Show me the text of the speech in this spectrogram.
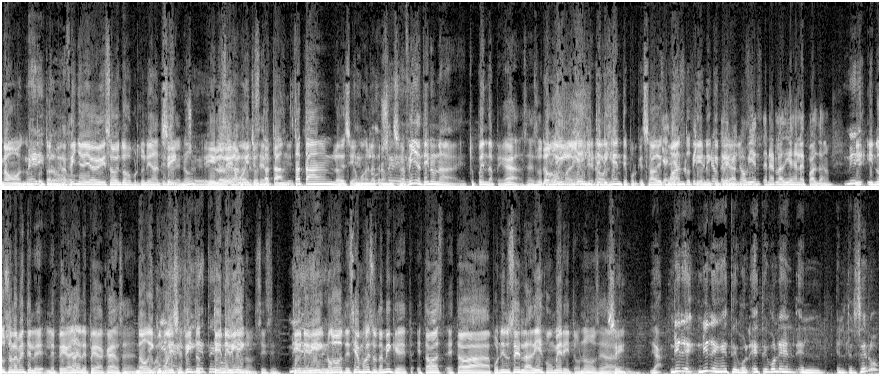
No, no, Mérito. totalmente. Rafinha ya había avisado en dos oportunidades Sí, ¿no? sí, y lo habíamos dicho, tatán, Sí, sí. tatán, lo decíamos en la transmisión. Rafinha tiene una estupenda pegada. O sea, eso no y, es ahora. inteligente porque sabe Y cuándo Rafinha tiene creo que pegar. vino bien tener la 10 en la espalda, Y, y no solamente le, le pega allá, le pega acá. O sea, No, y como Mira, dice Fito, este tiene gol- bien. No, sí, sí. Tiene bien, este ¿no? Decíamos eso también, que estaba, estaba poniéndose la 10 con mérito, ¿no? O sea, Sí. ya, miren, miren este gol. ¿Este gol es el, el- el tercero?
